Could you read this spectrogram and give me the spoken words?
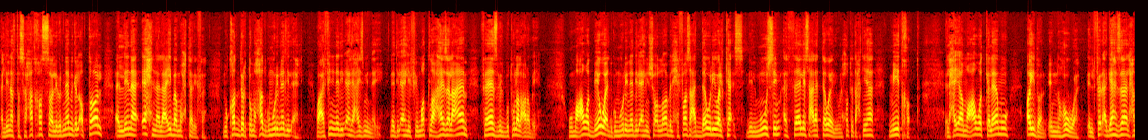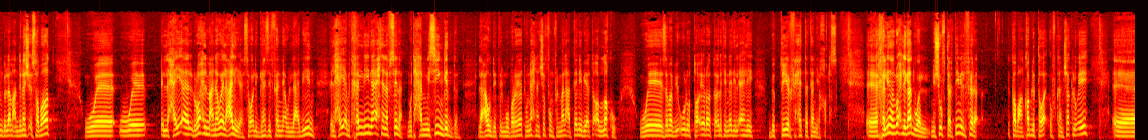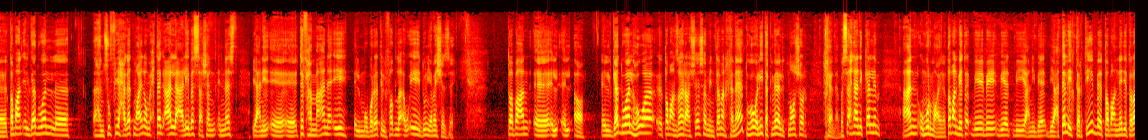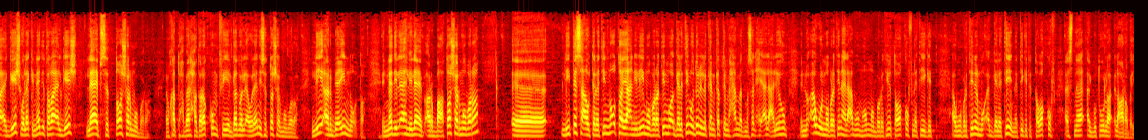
قال لنا في تصريحات خاصة لبرنامج الأبطال قال لنا إحنا لعيبة محترفة نقدر طموحات جمهور النادي الأهلي. وعارفين النادي الأهلي عايز منا إيه؟ النادي الأهلي في مطلع هذا العام فاز بالبطولة العربية. ومعوض بيوعد جمهور النادي الأهلي إن شاء الله بالحفاظ على الدوري والكأس للموسم الثالث على التوالي ونحط تحتيها 100 خط. الحقيقة معوض كلامه أيضا إن هو الفرقة جاهزة الحمد لله ما عندناش إصابات و... والحقيقة الروح المعنوية العالية سواء للجهاز الفني أو اللاعبين الحقيقة بتخلينا إحنا نفسنا متحمسين جدا لعودة المباريات وإن إحنا نشوفهم في الملعب تاني بيتألقوا. وزي ما بيقولوا الطائرة طائرة النادي الأهلي بتطير في حتة تانية خالص. خلينا نروح لجدول نشوف ترتيب الفرق. طبعا قبل التوقف كان شكله إيه؟ آه، طبعا الجدول آه، هنشوف فيه حاجات معينة ومحتاج أعلق عليه بس عشان الناس يعني آه، آه، تفهم معانا إيه المباريات اللي فاضله أو إيه الدنيا ماشية إزاي. طبعا آه، آه الجدول هو طبعا ظاهر على الشاشة من 8 خانات وهو ليه تكملة ل 12 خانة. بس إحنا هنتكلم عن أمور معينة. طبعا بي بي بي يعني بي بيعتلي الترتيب. طبعا نادي طلائع الجيش ولكن نادي طلائع الجيش لاعب 16 مباراة. لو خدتوا بال حضراتكم في الجدول الأولاني 16 مباراة ليه 40 نقطة. النادي الأهلي لعب 14 مباراة آه ليه 39 نقطة يعني ليه مباراتين مؤجلتين ودول اللي كان كابتن محمد مصالحي قال عليهم إنه أول مباراتين هيلعبهم هم مباراتين التوقف نتيجة أو مباراتين المؤجلتين نتيجة التوقف أثناء البطولة العربية.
